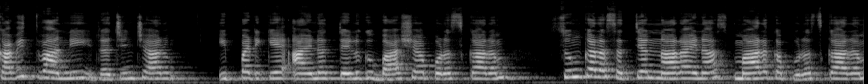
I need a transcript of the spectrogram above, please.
కవిత్వాన్ని రచించారు. ఇప్పటికే ఆయన తెలుగు భాషా పురస్కారం శుంకర సత్యనారాయణ స్మారక పురస్కారం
